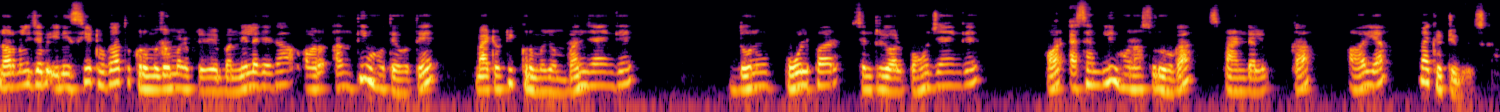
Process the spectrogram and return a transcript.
नॉर्मली जब इनिशिएट होगा तो क्रोमोजोमल बनने लगेगा और अंतिम होते होते माइटोटिक क्रोमोजोम बन जाएँगे। दोनों पोल पर सेंट्रियोल पहुँच जाएँगे और असेंबलिंग होना शुरू होगा स्पैंडल का और या माइक्रोट्यूब्यूल्स का।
